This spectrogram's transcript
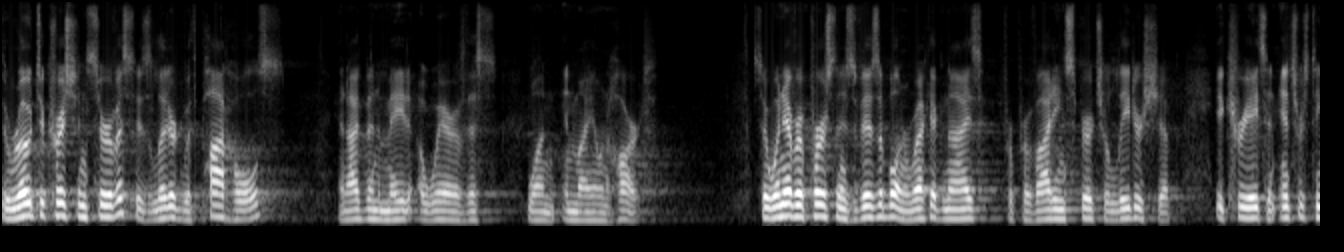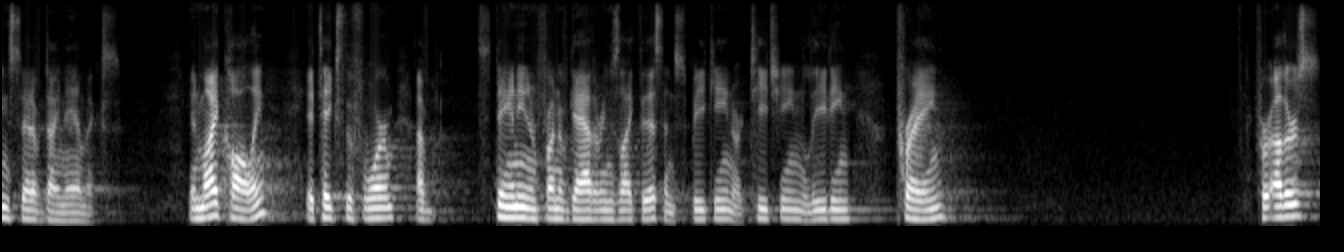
The road to Christian service is littered with potholes and I've been made aware of this one in my own heart. So, whenever a person is visible and recognized for providing spiritual leadership, it creates an interesting set of dynamics. In my calling, it takes the form of standing in front of gatherings like this and speaking or teaching, leading, praying. For others,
